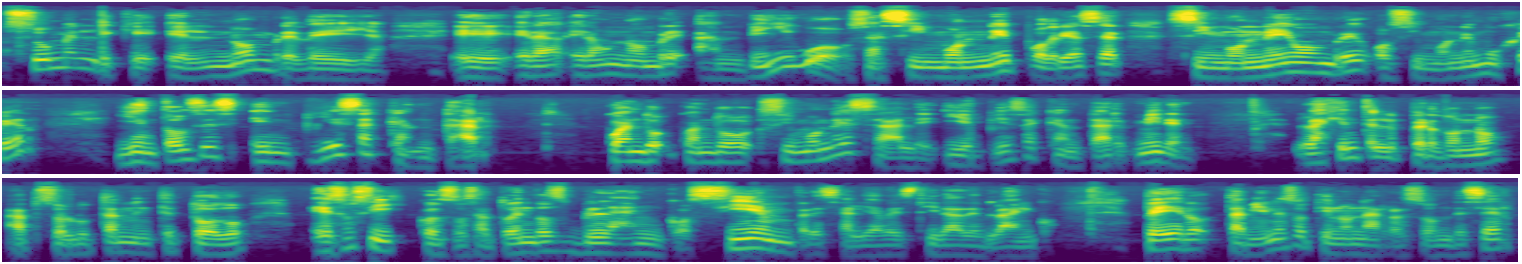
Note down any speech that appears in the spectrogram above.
súmenle que el nombre de ella eh, era, era un nombre ambiguo, o sea, Simone podría ser Simone hombre o Simone mujer, y entonces empieza a cantar. Cuando, cuando Simone sale y empieza a cantar, miren, la gente le perdonó absolutamente todo, eso sí, con sus atuendos blancos, siempre salía vestida de blanco, pero también eso tiene una razón de ser.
